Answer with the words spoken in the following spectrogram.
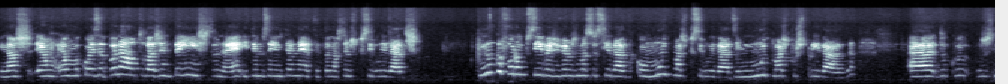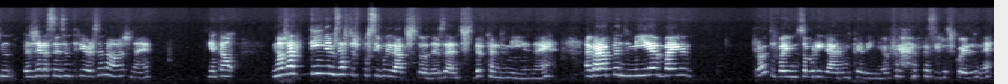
E nós, é, é uma coisa banal, toda a gente tem isto, né? E temos a internet, então nós temos possibilidades que nunca foram possíveis. Vivemos numa sociedade com muito mais possibilidades e muito mais prosperidade uh, do que os, as gerações anteriores a nós, não é? Então, nós já tínhamos estas possibilidades todas antes da pandemia, não é? Agora a pandemia veio, pronto, veio nos obrigar um bocadinho a fazer as coisas, não é?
